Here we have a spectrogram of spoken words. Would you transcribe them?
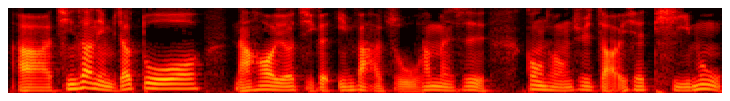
啊、青少年比较多，然后有几个银发族，他们是共同去找一些题目，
